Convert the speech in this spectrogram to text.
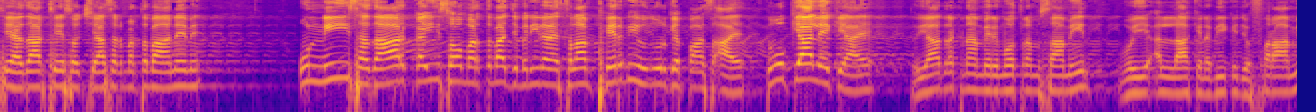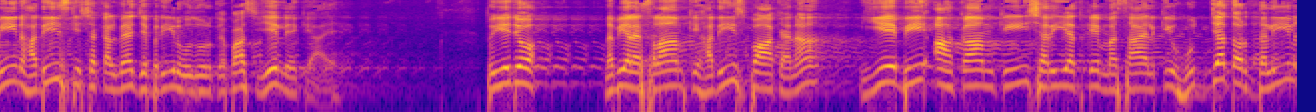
छह हज़ार छह सौ छियासठ मरतबा आने में। उन्नीस हज़ार कई सौ मरतबा जबरील फिर भी हजूर के पास आए तो वो क्या लेके आए? तो याद रखना मेरे मोहतरम सामीन वो ये अल्लाह के नबी के जो फरामीन हदीस की शक्ल में जबरील हजूर के पास ये लेके आए। तो ये जो नबी सलाम की हदीस पाक है ना, ये भी अहकाम की शरीयत के मसाइल की हुज्जत और दलील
